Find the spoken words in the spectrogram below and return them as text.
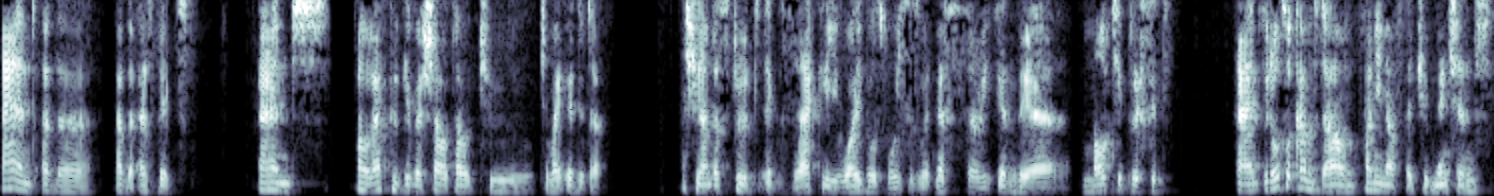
and other other aspects. And I'll have to give a shout out to to my editor. She understood exactly why those voices were necessary in their multiplicity. And it also comes down, funny enough, that you mentioned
